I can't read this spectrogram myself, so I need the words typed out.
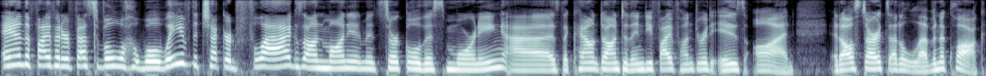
And the 500 Festival will wave the checkered flags on Monument Circle this morning as the countdown to the Indy 500 is on. It all starts at 11 o'clock.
